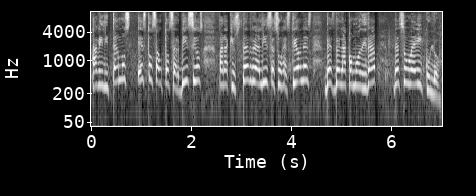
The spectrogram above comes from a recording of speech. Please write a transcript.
habilitamos estos autoservicios para que usted realice sus gestiones desde la comodidad de su vehículo.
